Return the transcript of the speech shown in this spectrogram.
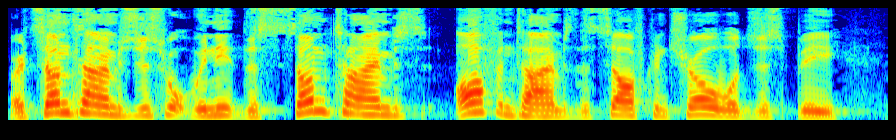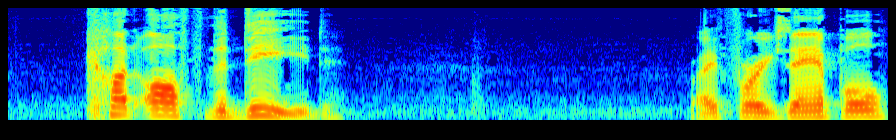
Or sometimes, just what we need, the, sometimes, oftentimes, the self control will just be cut off the deed Right? For example,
